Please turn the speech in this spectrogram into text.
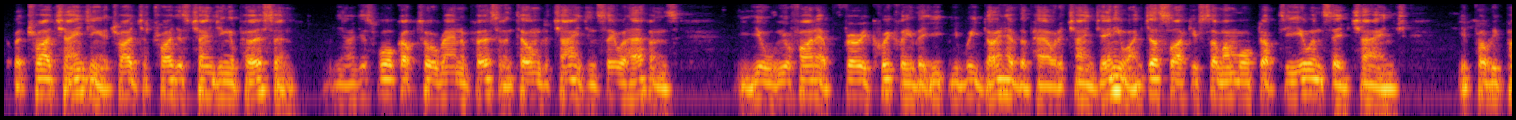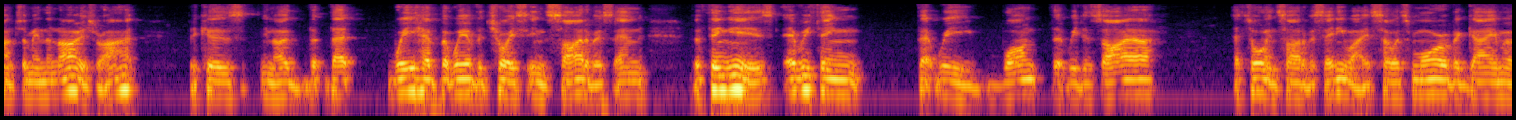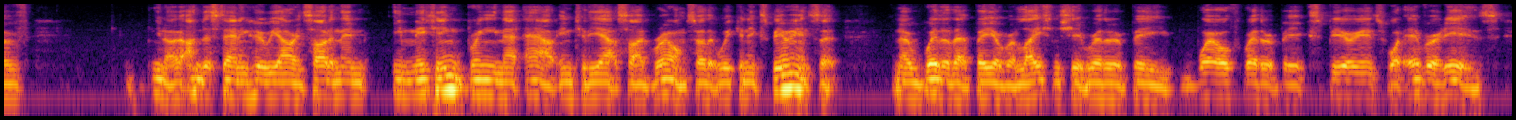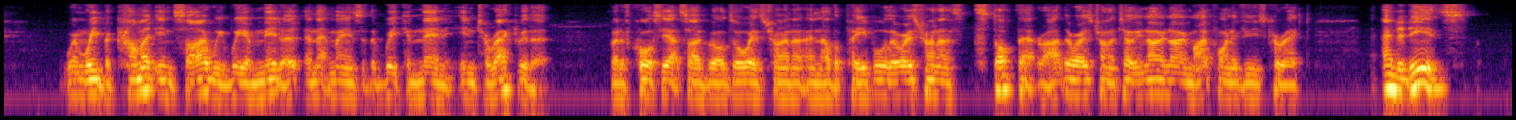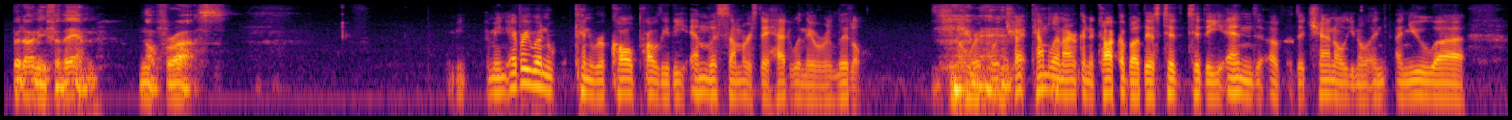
but try changing it. Try to try just changing a person. You know, just walk up to a random person and tell them to change and see what happens. You'll you'll find out very quickly that you, you, we don't have the power to change anyone. Just like if someone walked up to you and said change, you'd probably punch them in the nose, right? Because you know that that we have, but we have the choice inside of us. And the thing is, everything that we want, that we desire, that's all inside of us anyway. So it's more of a game of, you know, understanding who we are inside and then emitting, bringing that out into the outside realm so that we can experience it. You know, whether that be a relationship, whether it be wealth, whether it be experience, whatever it is, when we become it inside, we, we emit it, and that means that we can then interact with it. But of course, the outside world's always trying to, and other people, they're always trying to stop that, right? They're always trying to tell you, no, no, my point of view is correct. And it is, but only for them, not for us. I mean, everyone can recall probably the endless summers they had when they were little. You know, we're, we're, Campbell and I are going to talk about this to, to the end of the channel. You know, a, a new uh,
